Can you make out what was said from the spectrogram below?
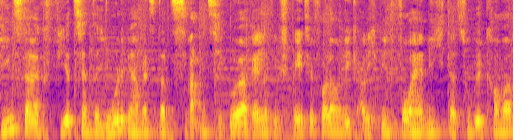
Dienstag, 14. Juli, wir haben jetzt da 20 Uhr, relativ spät für Voller Weg, aber ich bin vorher nicht dazugekommen.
